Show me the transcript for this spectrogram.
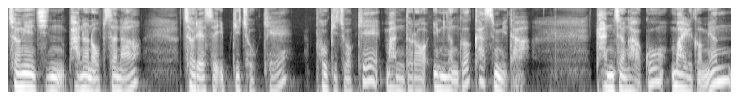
정해진 바는 없으나 절에서 입기 좋게 보기 좋게 만들어 입는 것 같습니다. 단정하고 맑으면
